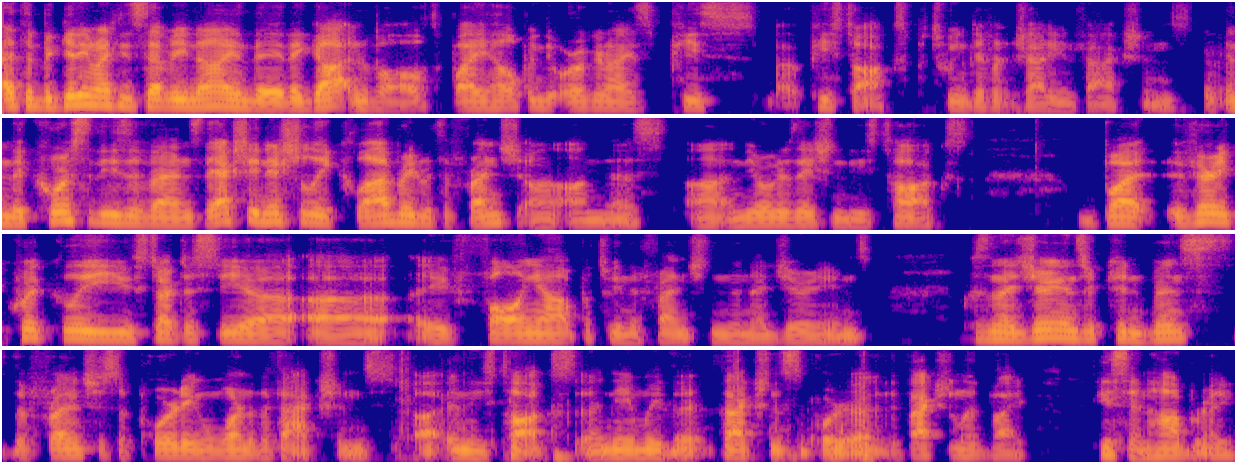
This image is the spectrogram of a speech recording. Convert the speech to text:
At the beginning of 1979, they they got involved by helping to organize peace uh, peace talks between different Chadian factions. In the course of these events, they actually initially collaborated with the French on, on this uh, in the organization of these talks, but very quickly you start to see a, a, a falling out between the French and the Nigerians because the Nigerians are convinced the French are supporting one of the factions uh, in these talks, uh, namely the faction support, uh, the faction led by Hissène Habré.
